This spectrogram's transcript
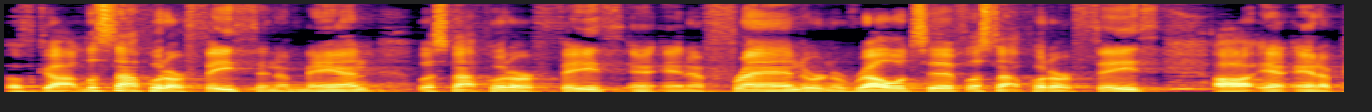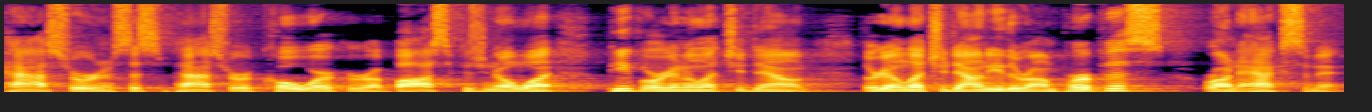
of God. Let's not put our faith in a man. Let's not put our faith in, in a friend or in a relative. Let's not put our faith uh, in, in, a pastor or an assistant pastor or a coworker or a boss, because you know what? People are going to let you down. They're going to let you down either on purpose or on accident.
